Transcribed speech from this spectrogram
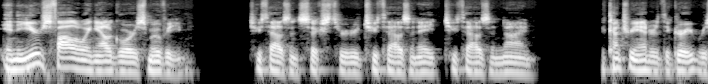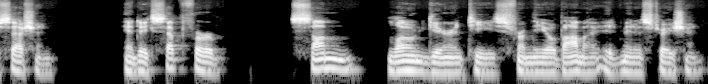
In the years following Al Gore's movie, 2006 through 2008, 2009, the country entered the Great Recession. And except for some loan guarantees from the Obama administration,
